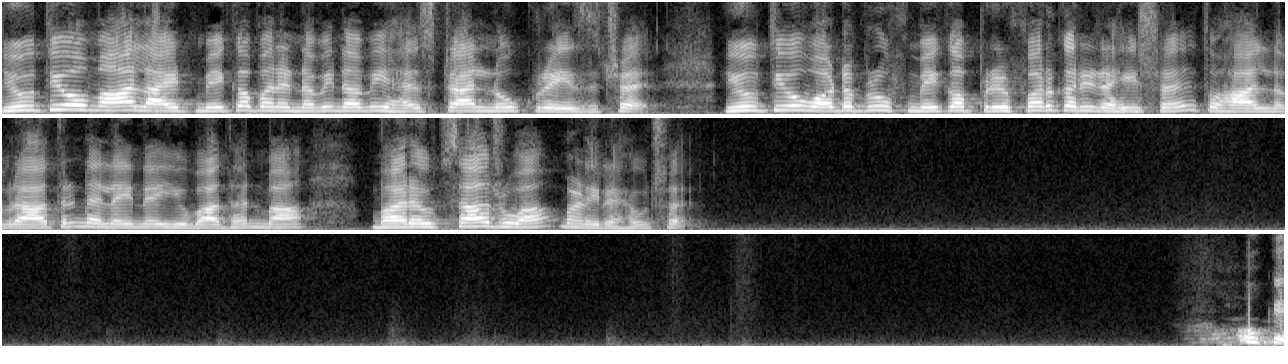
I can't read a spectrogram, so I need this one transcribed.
યુવતીઓમાં લાઇટ મેકઅપ અને નવી નવી હેરસ્ટાઇલનો ક્રેઝ છે. યુવતીઓ વોટરપ્રૂફ મેકઅપ પ્રિફર કરી રહી છે. તો હાલ નવરાત્રિને લઈને યુવાધનમાં ભારે ઉત્સાહ જોવા મળી રહ્યો છે. ઓકે,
